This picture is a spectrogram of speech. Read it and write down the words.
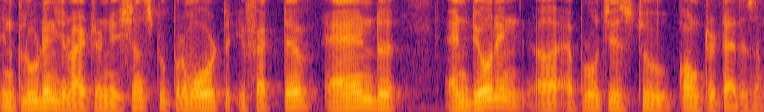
including United Nations, to promote effective and enduring approaches to counter terrorism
